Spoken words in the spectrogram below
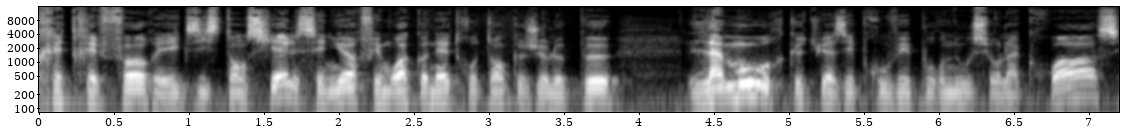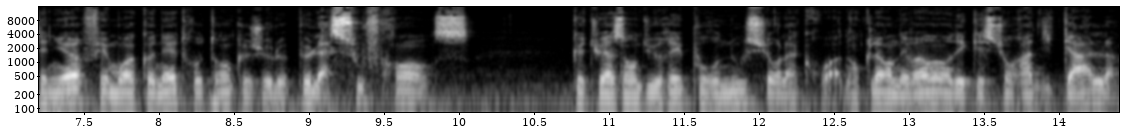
très très fort et existentiel. Seigneur, fais-moi connaître autant que je le peux l'amour que tu as éprouvé pour nous sur la croix. Seigneur, fais-moi connaître autant que je le peux la souffrance que tu as endurée pour nous sur la croix. Donc là, on est vraiment dans des questions radicales.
